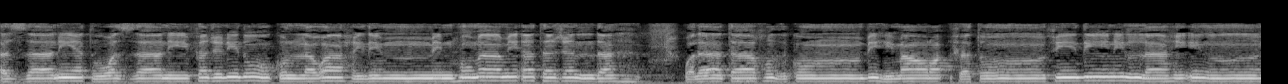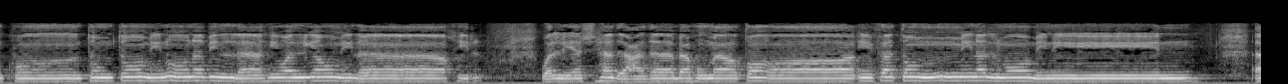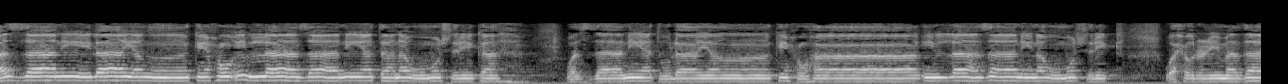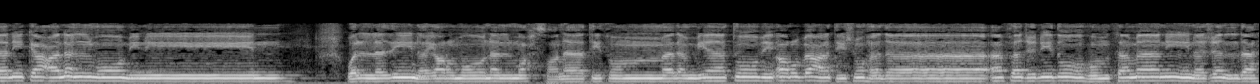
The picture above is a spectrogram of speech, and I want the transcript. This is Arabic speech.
الزانية والزاني فاجلدوا كل واحد منهما مئة جلدة ولا تاخذكم بهما رأفة في دين الله إن كنتم تؤمنون بالله واليوم الآخر وليشهد عذابهما طائفة من المؤمنين الزاني لا ينكح إلا زانية أو مشركة والزانية لا ينكحها إلا زان أو مشرك وحرم ذلك على المؤمنين. والذين يرمون المحصنات ثم لم ياتوا بأربعة شهداء فاجلدوهم ثمانين جلدة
